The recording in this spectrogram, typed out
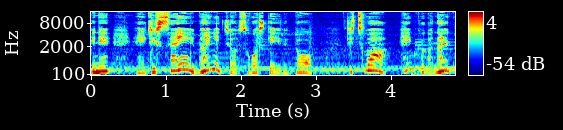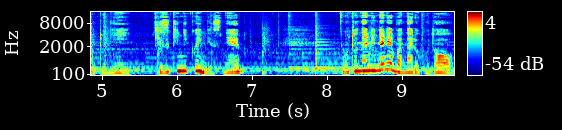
でね、えー、実際毎日を過ごしていると実は変化がないことに気づきにくいんですね。大人になればなるほど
